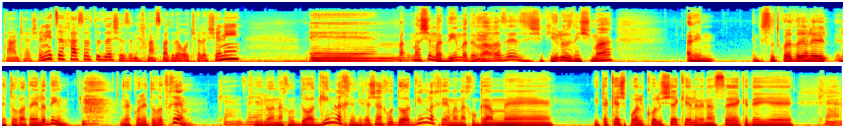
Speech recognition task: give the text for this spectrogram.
טען שהשני צריך לעשות את זה, שזה נכנס בהגדרות של השני. Uh, מה שמדהים בדבר הזה, זה שכאילו זה נשמע... הרי הם, הם עשו את כל הדברים לטובת הילדים. זה הכל לטובתכם. כן, זה... כאילו, אנחנו דואגים לכם, בגלל שאנחנו דואגים לכם, אנחנו גם uh, נתעקש פה על כל שקל ונעשה כדי... Uh... כן,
